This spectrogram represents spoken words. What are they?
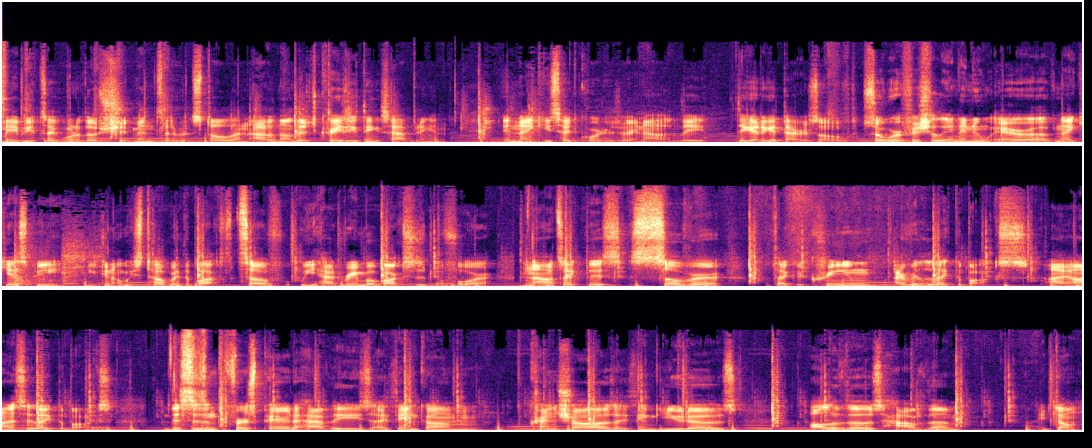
Maybe it's like one of those shipments that have been stolen. I don't know. There's crazy things happening in, in Nike's headquarters right now. They they got to get that resolved. So we're officially in a new era of Nike SB. You can always tell by the box itself. We had rainbow boxes before. Now it's like this silver with like a cream. I really like the box. I honestly like the box. This isn't the first pair to have these. I think um, Crenshaw's, I think Udos, all of those have them. I don't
